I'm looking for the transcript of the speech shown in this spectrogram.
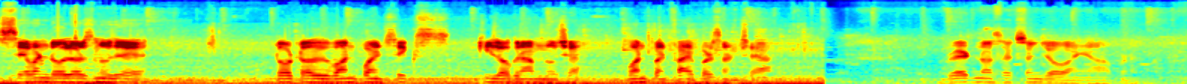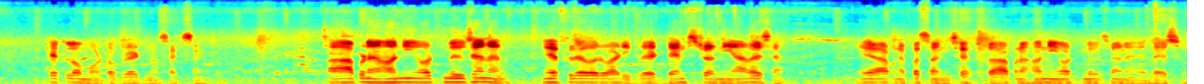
સેવન ડોલર્સનું છે ટોટલ વન પોઈન્ટ સિક્સ કિલોગ્રામનું છે વન પોઈન્ટ ફાઇવ પર્સન્ટ છે આ. બ્રેડનો સેક્શન જોવો અહીંયા આપણે. કેટલો મોટો બ્રેડનો સેક્શન છે. આ આપણે હની ઓટમિલ છે ને, એ ફ્લેવરવાળી બ્રેડ ડેમસ્ટરની આવે છે. એ આપણે પસંદ છે. તો આપણે હની ઓટમિલ છે ને એ લેશું.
